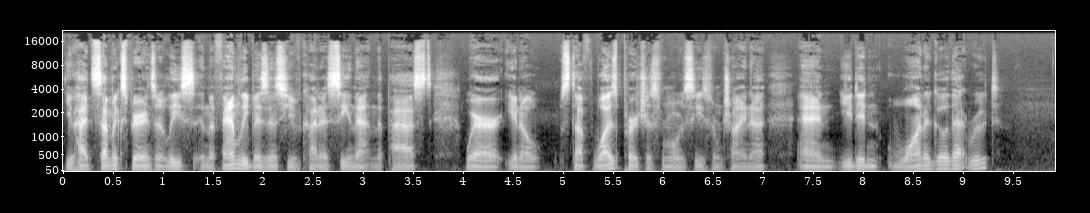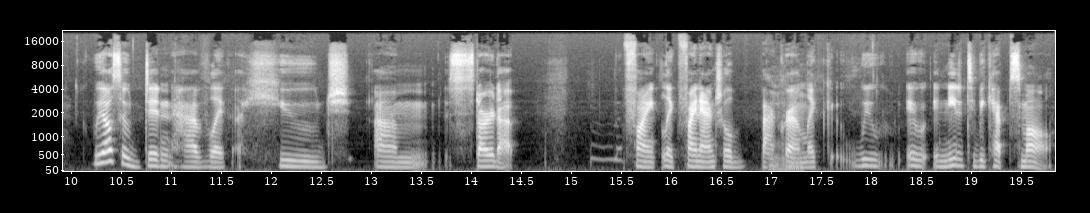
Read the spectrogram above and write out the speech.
you had some experience, or at least in the family business, you've kind of seen that in the past, where you know stuff was purchased from overseas from China, and you didn't want to go that route. We also didn't have like a huge um, startup, fin- like financial background. Like we, it, it needed to be kept small.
